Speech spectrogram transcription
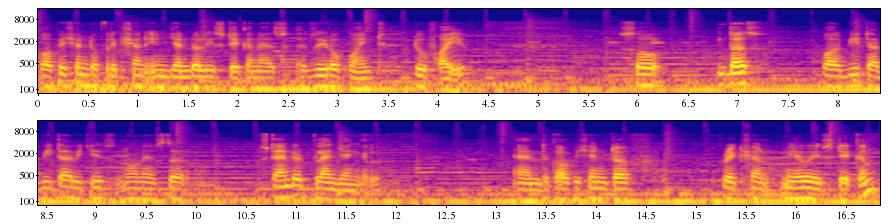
coefficient of friction in general is taken as 0.25 so thus for beta beta which is known as the standard flange angle and the coefficient of friction mu is taken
